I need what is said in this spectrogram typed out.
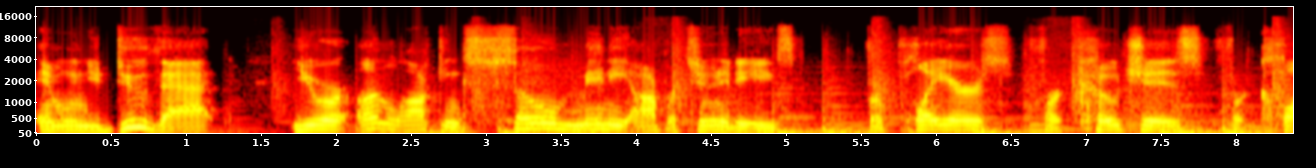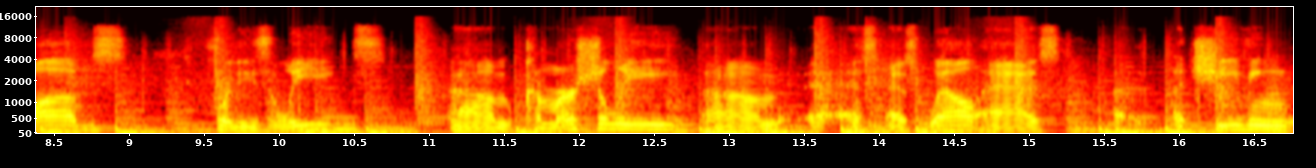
and when you do that you are unlocking so many opportunities for players for coaches for clubs for these leagues um, commercially um, as, as well as uh, achieving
